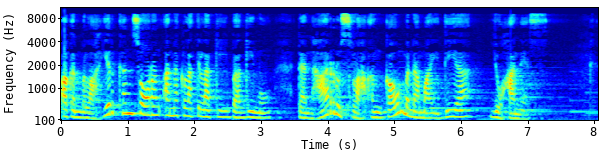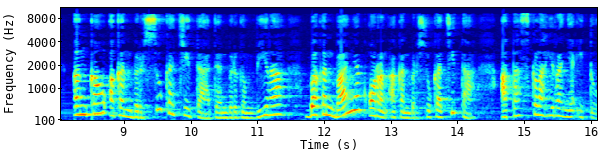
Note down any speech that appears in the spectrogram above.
akan melahirkan seorang anak laki-laki bagimu dan haruslah engkau menamai dia Yohanes. Engkau akan bersuka cita dan bergembira, bahkan banyak orang akan bersuka cita atas kelahirannya itu.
